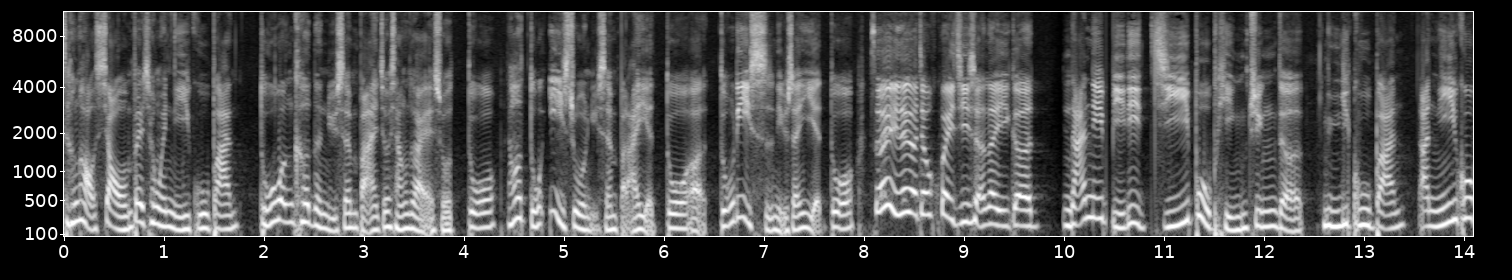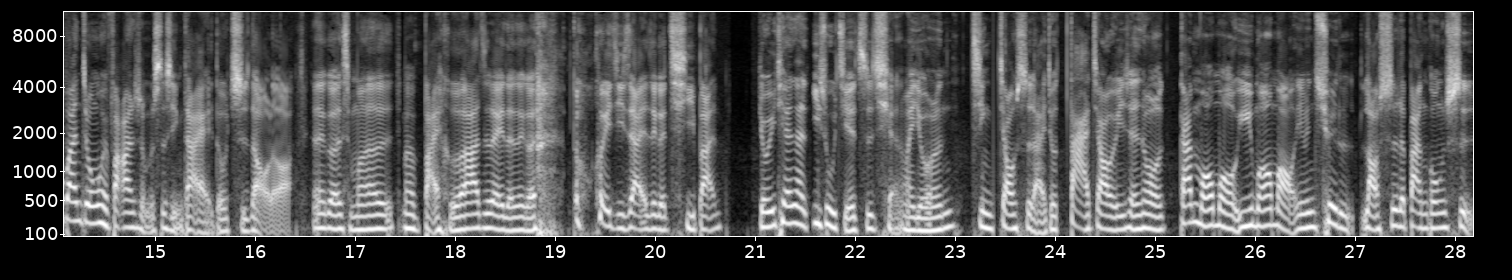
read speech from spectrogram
很好笑。我们被称为尼姑班。读文科的女生本来就相对来说多，然后读艺术的女生本来也多，呃，读历史女生也多，所以这个就汇集成了一个。男女比例极不平均的尼姑班啊，尼姑班中会发生什么事情，大家也都知道了啊。那个什么什么百合啊之类的，那个都汇集在这个七班。有一天在艺术节之前啊，有人进教室来就大叫一声说：“甘某某、于某某，你们去老师的办公室。”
